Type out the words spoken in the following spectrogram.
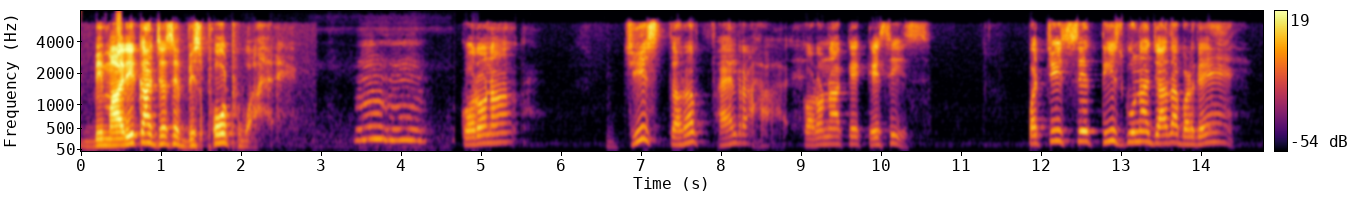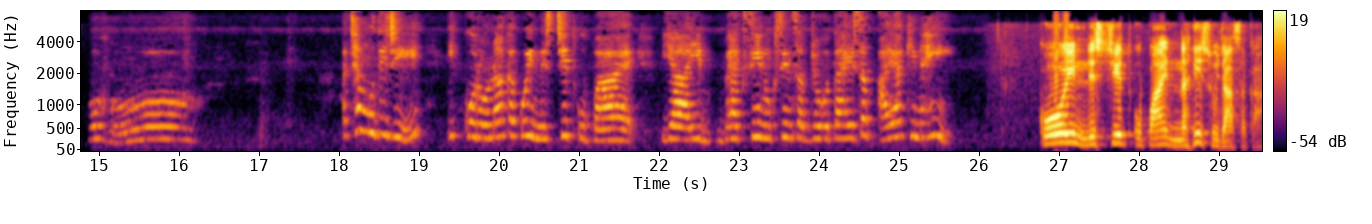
बीमारी का जैसे विस्फोट हुआ है। हम्म हम्म कोरोना जिस तरफ़ फैल रहा है कोरोना के केसेस 25 से 30 गुना ज़्यादा बढ़ गए हैं। ओहो। अच्छा मोदी जी ये कोरोना का कोई निश्चित उपाय या ये वैक्सीन उक्सीन सब जो होता है ये सब आया कि नहीं? कोई निश्चित उपाय नहीं सुझा सका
